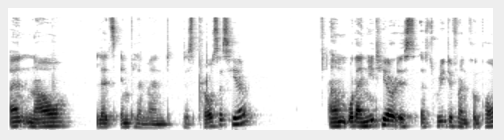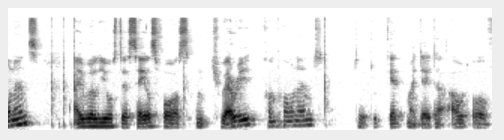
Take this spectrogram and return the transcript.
And now let's implement this process here. Um, what I need here is uh, three different components. I will use the Salesforce query component to, to get my data out of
